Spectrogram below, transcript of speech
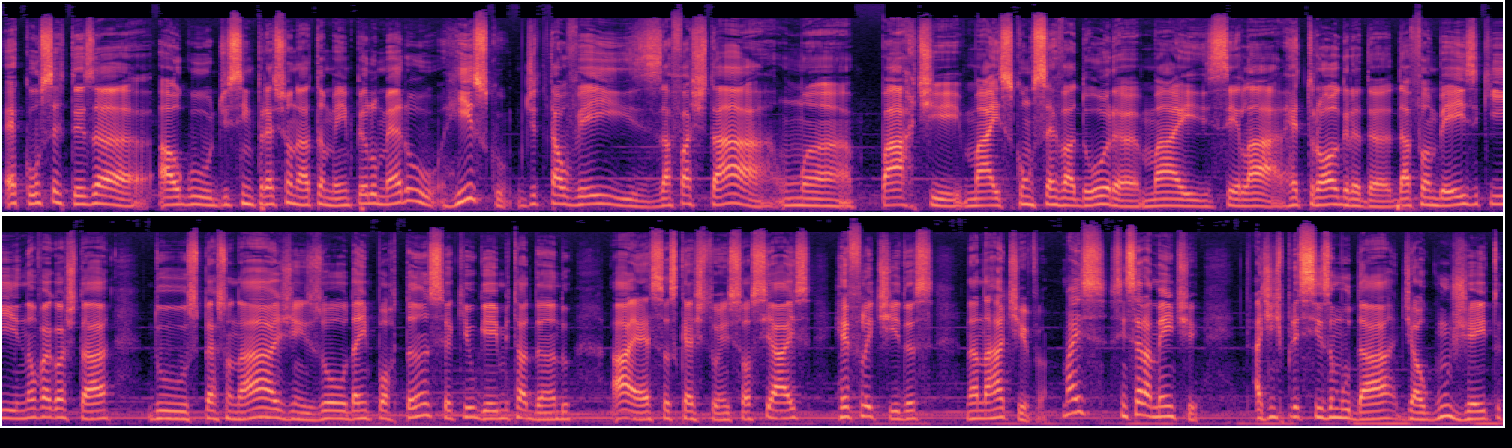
é com certeza algo de se impressionar também pelo mero risco de talvez afastar uma parte mais conservadora, mais, sei lá, retrógrada da fanbase que não vai gostar dos personagens ou da importância que o game está dando a essas questões sociais refletidas na narrativa. Mas, sinceramente, a gente precisa mudar de algum jeito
